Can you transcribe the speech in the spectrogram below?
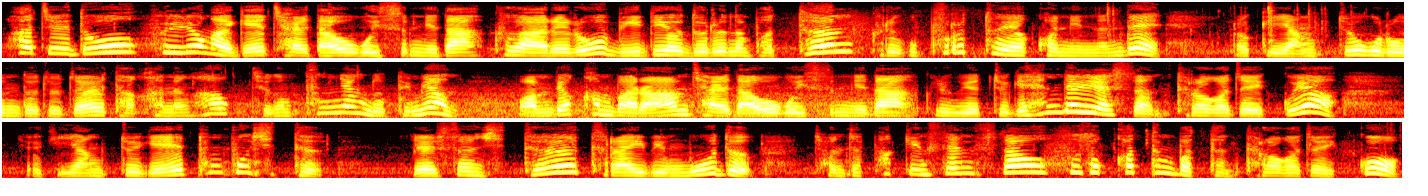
화질도 훌륭하게 잘 나오고 있습니다. 그 아래로 미디어 누르는 버튼 그리고 프로토 에어컨이 있는데 이렇게 양쪽으로 온도 조절 다 가능하고 지금 풍량 높이면 완벽한 바람 잘 나오고 있습니다. 그리고 이쪽에 핸들 열선 들어가져 있고요. 여기 양쪽에 통풍 시트 열선 시트, 드라이빙 모드, 전자 파킹 센서, 후속 커튼 버튼 들어가져 있고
